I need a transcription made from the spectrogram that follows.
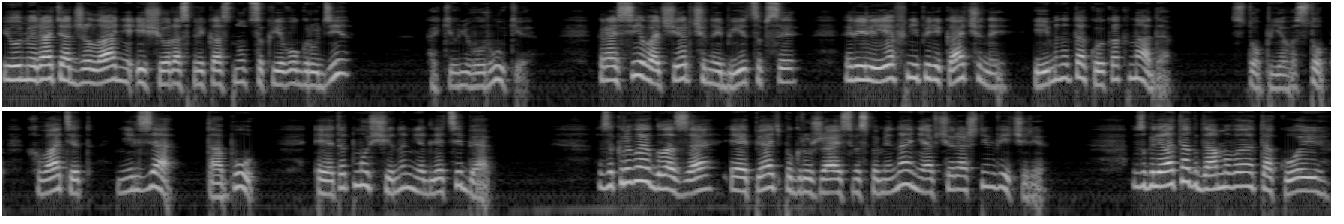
и умирать от желания еще раз прикоснуться к его груди? Какие у него руки! Красиво очерченные бицепсы, рельеф не перекачанный, именно такой, как надо. Стоп, Ева, стоп, хватит, нельзя, табу. Этот мужчина не для тебя. Закрываю глаза и опять погружаюсь в воспоминания о вчерашнем вечере. Взгляд Агдамова такой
